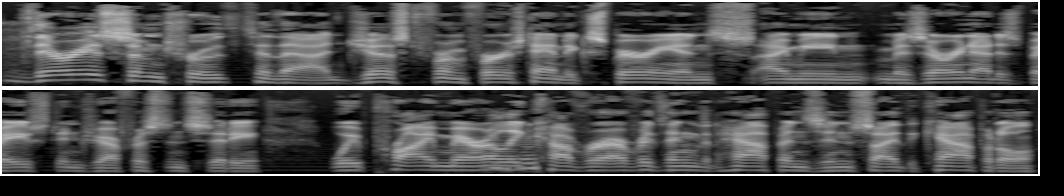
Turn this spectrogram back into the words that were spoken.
there is some truth to that just from firsthand experience. I mean, MissouriNet is based in Jefferson City. We primarily mm-hmm. cover everything that happens inside the Capitol.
